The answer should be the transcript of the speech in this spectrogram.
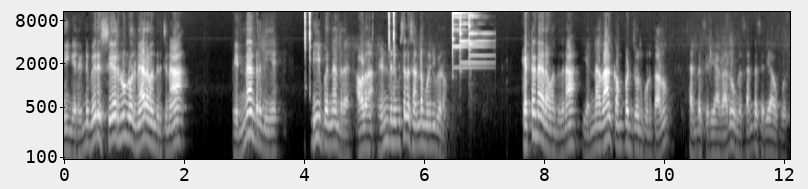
நீங்கள் ரெண்டு பேரும் சேரணும்னு ஒரு நேரம் வந்துருச்சுன்னா இப்போ என்னன்ற நீ? நீ இப்போ என்னன்ற? அவ்வளோதான் ரெண்டு நிமிஷத்தில் சண்டை முடிஞ்சு போயிடும் கெட்ட நேரம் வந்ததுன்னா என்னதான் கம்ஃபர்ட் ஜோன் கொடுத்தாலும் சண்டை சரியாகாது. உங்கள் சண்டை சரியாக போகுது.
